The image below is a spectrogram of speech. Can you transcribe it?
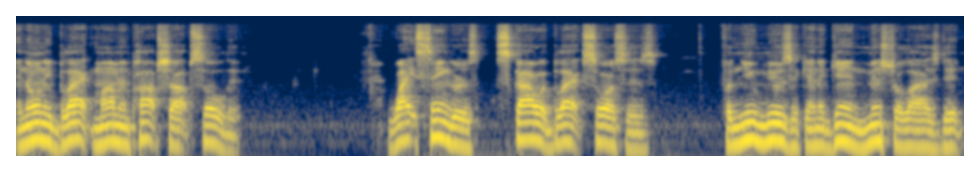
and only black mom and pop shops sold it. White singers scoured black sources for new music and again minstrelized it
